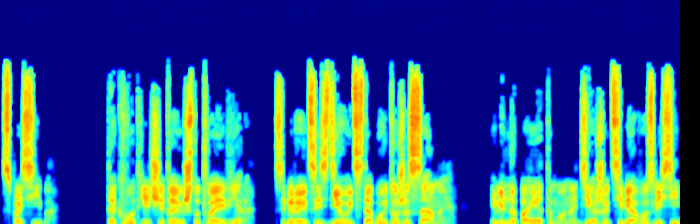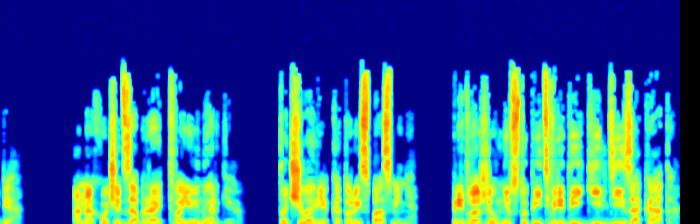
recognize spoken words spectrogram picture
Спасибо. Так вот, я считаю, что твоя вера собирается сделать с тобой то же самое. Именно поэтому она держит тебя возле себя. Она хочет забрать твою энергию. Тот человек, который спас меня, предложил мне вступить в ряды гильдии заката.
